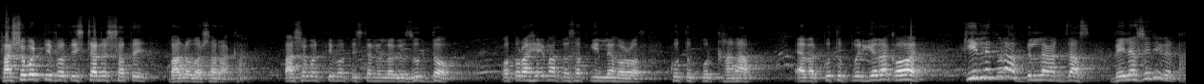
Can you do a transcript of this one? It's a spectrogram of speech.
পার্শ্ববর্তী প্রতিষ্ঠানের সাথে ভালোবাসা রাখা। পার্শ্ববর্তী প্রতিষ্ঠানের লগে যুদ্ধ। কতরা হে মাদ্রাসাত কিনলে হরস কুতুবপুর খারাপ। এবার কুতুবপুর গেরা কয়, কিনলে তোরা আবদুল্লাহ আজ্জাস? বেলাসে দিবে না।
